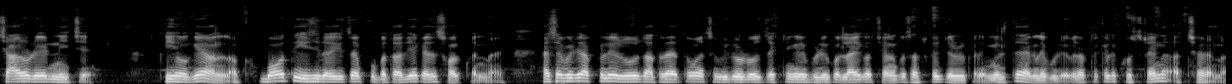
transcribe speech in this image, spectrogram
चारों रेड नीचे की हो गया अनलॉक बहुत ही इजी तरीके से आपको बता दिया कैसे सॉल्व करना है। ऐसा वीडियो आपके लिए रोज आता रहता हूँ, ऐसा वीडियो रोज देखने के लिए वीडियो को लाइक और चैनल को सब्सक्राइब ज़रूर करें। मिलते हैं अगले वीडियो में। तब तक के लिए खुश रहना अच्छा रहना।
